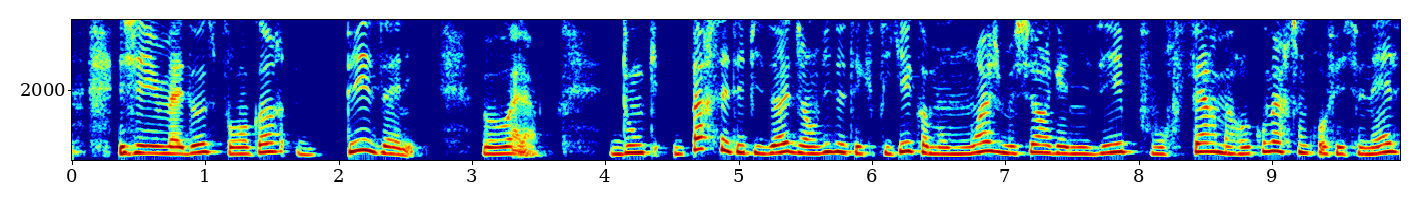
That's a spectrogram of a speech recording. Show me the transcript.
j'ai eu ma dose pour encore des années. Voilà. Donc, par cet épisode, j'ai envie de t'expliquer comment moi je me suis organisée pour faire ma reconversion professionnelle,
